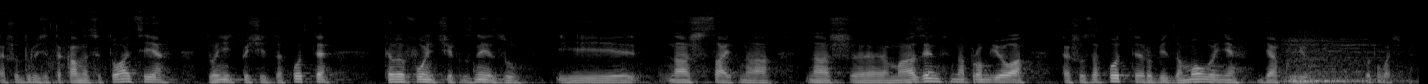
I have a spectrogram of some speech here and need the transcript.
Так що, друзі, така в нас ситуація. Дзвоніть, пишіть, заходьте. Телефончик знизу і наш сайт на наш е, магазин на Prom.ua. Так що заходьте, робіть замовлення. Дякую. До побачення.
